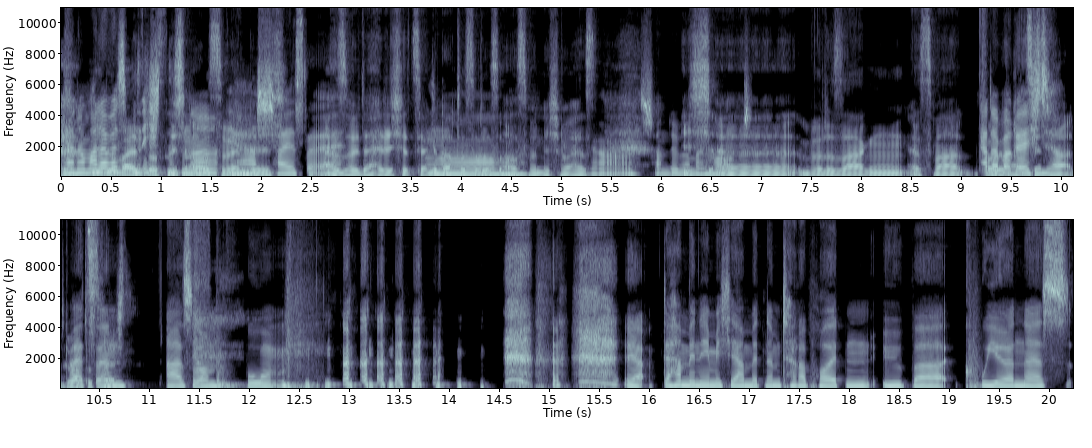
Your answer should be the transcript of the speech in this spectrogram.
Ja, normalerweise bin ich das, ne? auswendig. Ja, scheiße, ey. Also, da hätte ich jetzt ja gedacht, oh. dass du das oh. auswendig weißt. Ja, Schande über ich, mein Haupt. äh, würde sagen, es war. Folge Hat aber 13. recht. Ja, du 13. hattest recht. Also, boom. ja, da haben wir nämlich ja mit einem Therapeuten über Queerness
